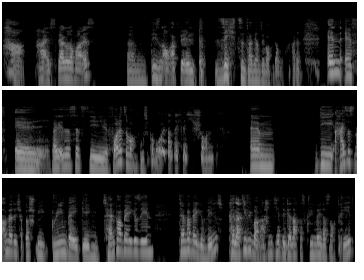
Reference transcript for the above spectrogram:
H. HS, Bergedorfer HS. Ähm, die sind auch aktuell 16. Die haben sie mal wieder hochgehalten. NFL. Da ist es jetzt die vorletzte Woche vom Super Bowl tatsächlich schon. Ähm, die heißesten Anwärter, ich habe das Spiel Green Bay gegen Tampa Bay gesehen. Tampa Bay gewinnt. Relativ überraschend. Ich hätte gedacht, dass Green Bay das noch dreht.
